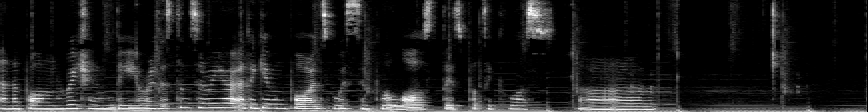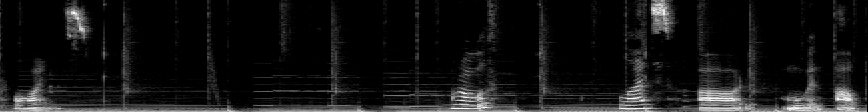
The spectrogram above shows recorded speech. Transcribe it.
And upon reaching the resistance area at a given point, we simply lost this particular uh, points. Growth. Lines are moving up.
